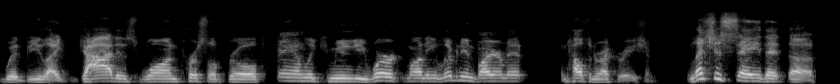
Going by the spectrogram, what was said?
would be like God is one, personal growth, family, community, work, money, living environment, and health and recreation. And let's just say that the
